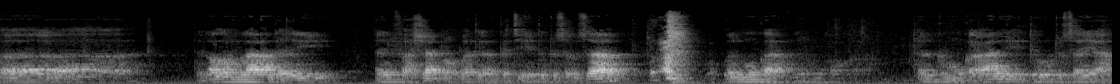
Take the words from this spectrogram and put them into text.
uh, Dan Allah melarang dari dari fahsyat perbuatan kecil itu dosa besar wal mungkar dan kemungkaran itu dosa yang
